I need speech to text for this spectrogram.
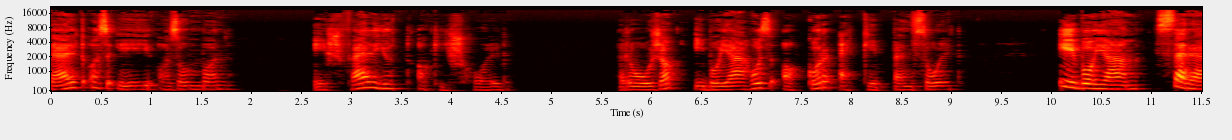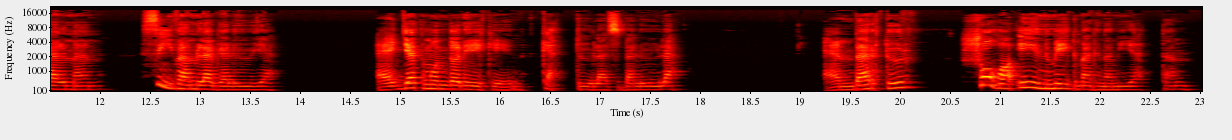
Telt az éj azonban, és feljött a kis hold. Rózsa Ibolyához akkor ekképpen szólt. Ibolyám, szerelmem, szívem legelője. Egyet mondanék én, kettő lesz belőle. Embertől soha én még meg nem ijedtem,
